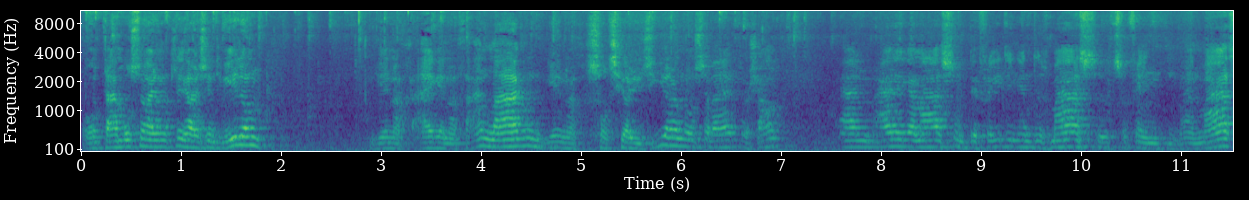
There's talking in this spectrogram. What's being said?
Und da muss man natürlich als Individuum, je nach eigener Veranlagung, je nach Sozialisierung und so weiter, schauen, ein einigermaßen befriedigendes Maß zu finden. Ein Maß,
